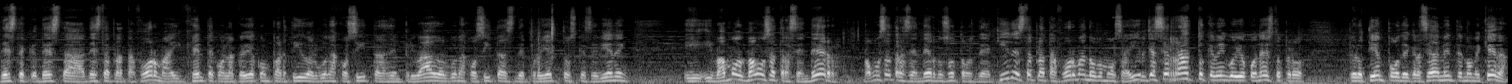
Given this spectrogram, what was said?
este, de, esta, de esta plataforma. Hay gente con la que yo compartido algunas cositas en privado, algunas cositas de proyectos que se vienen y, vamos, vamos a trascender, vamos a trascender nosotros. De aquí, de esta plataforma, no vamos a ir. Ya hace rato que vengo yo con esto, pero, pero tiempo desgraciadamente no me queda.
